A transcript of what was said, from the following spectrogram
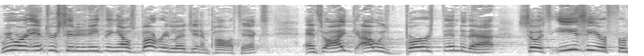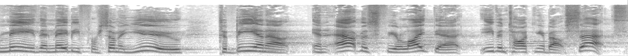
We weren't interested in anything else but religion and politics. And so I, I was birthed into that. So it's easier for me than maybe for some of you to be in, a, in an atmosphere like that, even talking about sex.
